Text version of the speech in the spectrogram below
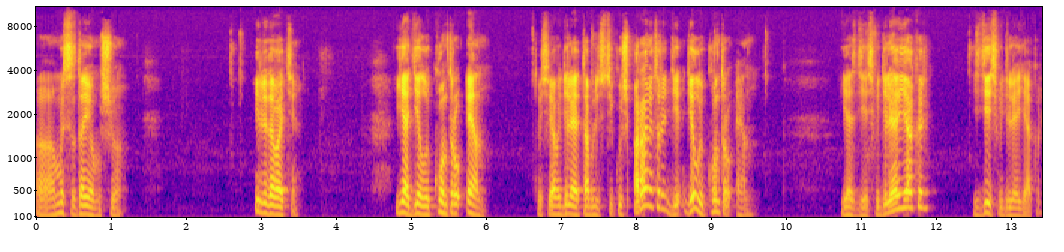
мы создаем еще. Или давайте. Я делаю Ctrl-N. То есть я выделяю таблицу текущие параметры, делаю Ctrl-N. Я здесь выделяю якорь, здесь выделяю якорь.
